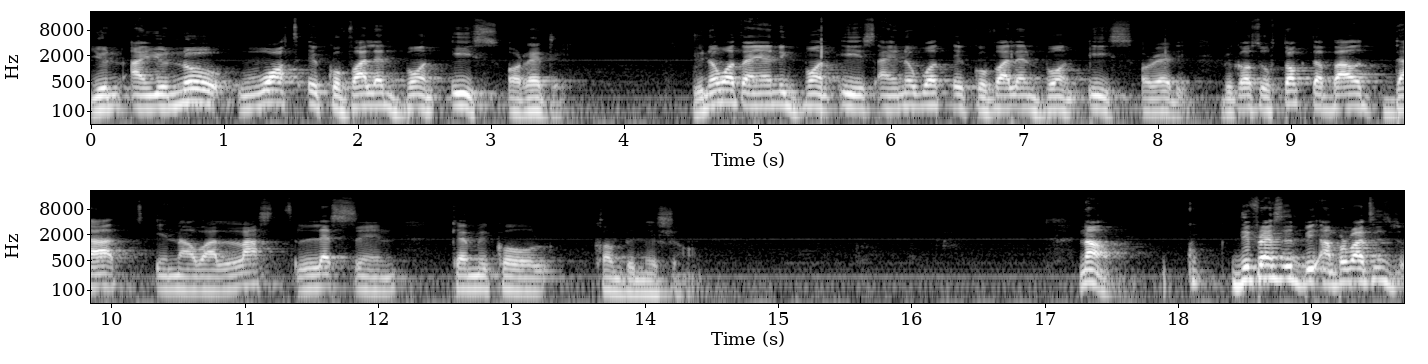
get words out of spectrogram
You, and you know what a covalent bond is already. You know what ionic bond is, I know what a covalent bond is already because we've talked about that in our last lesson, chemical combination. Now, differences and properties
